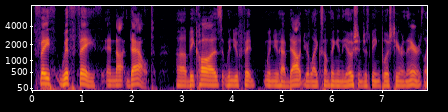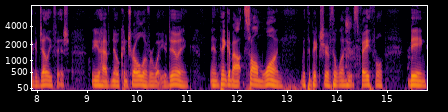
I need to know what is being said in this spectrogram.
faith with faith and not doubt. Uh, because when you fa- when you have doubt, you're like something in the ocean just being pushed here and there. It's like a jellyfish. You have no control over what you're doing. And think about Psalm one with the picture of the one who is faithful being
